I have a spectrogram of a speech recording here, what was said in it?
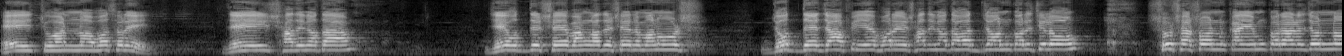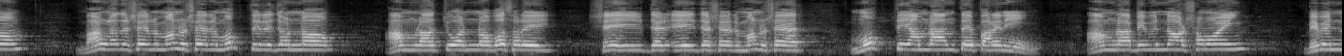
এই চুয়ান্ন বছরে যেই স্বাধীনতা, যে উদ্দেশ্যে বাংলাদেশের মানুষ যুদ্ধে জাফিয়ে পড়ে স্বাধীনতা অর্জন করেছিল, সুশাসন কায়েম করার জন্য, বাংলাদেশের মানুষের মুক্তির জন্য, আমরা চুয়ান্ন বছরেই সেই এই দেশের মানুষের মুক্তি আমরা আনতে পারিনি। আমরা বিভিন্ন সময় বিভিন্ন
